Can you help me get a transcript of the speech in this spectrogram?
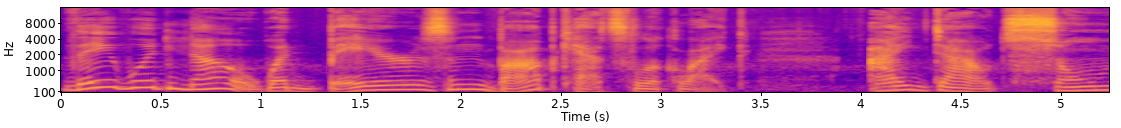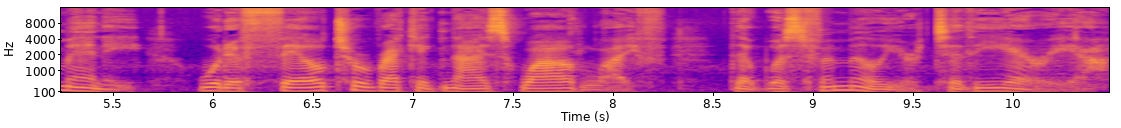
They would know what bears and bobcats look like. I doubt so many would have failed to recognize wildlife that was familiar to the area.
